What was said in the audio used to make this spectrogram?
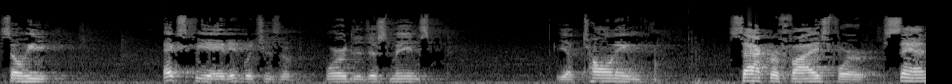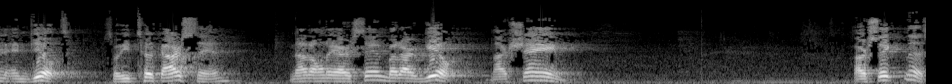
So he expiated, which is a word that just means the atoning sacrifice for sin and guilt. So he took our sin, not only our sin, but our guilt, our shame, our sickness,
